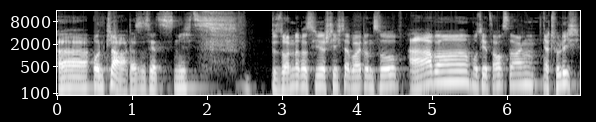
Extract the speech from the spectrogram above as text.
äh, und klar, das ist jetzt nichts Besonderes hier, Schichtarbeit und so. Aber, muss ich jetzt auch sagen, natürlich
